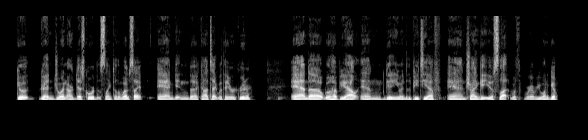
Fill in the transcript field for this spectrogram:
Go, go ahead and join our Discord that's linked on the website and get into contact with a recruiter and uh, we'll help you out and getting you into the PTF and try and get you a slot with wherever you want to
